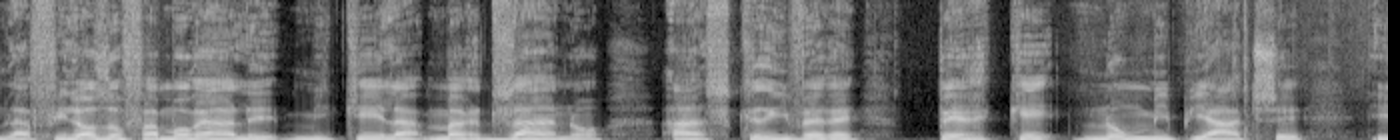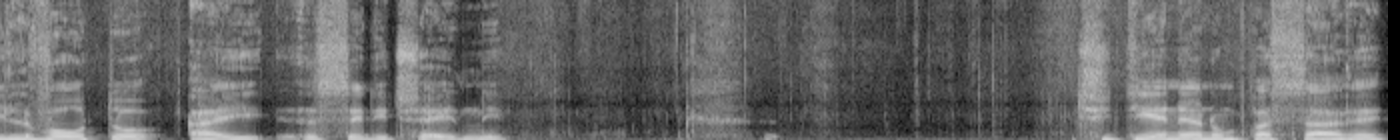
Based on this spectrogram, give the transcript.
la filosofa morale Michela Marzano a scrivere perché non mi piace il voto ai sedicenni. Ci tiene a non passare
